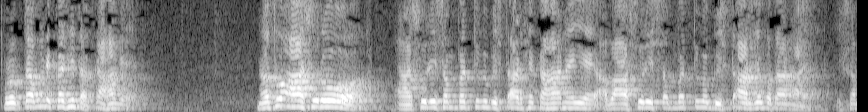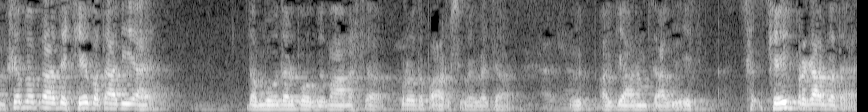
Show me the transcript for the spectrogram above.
प्रोक्ता मैंने कथित कहा गया। न तो आसुरो। आसुरी संपत्ति को विस्तार से कहा नहीं है। अब आसुरी संपत्ति को विस्तार से बताना है। संक्षेप में बता दे छह बता दिया है। दम्बोदर को विमान से क्रोध पारुष बचा अज्ञानम छह ही प्रकार बताया।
